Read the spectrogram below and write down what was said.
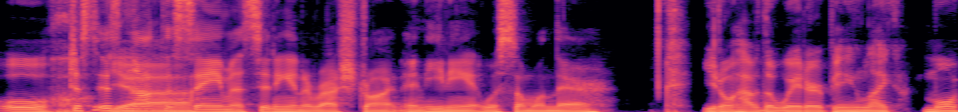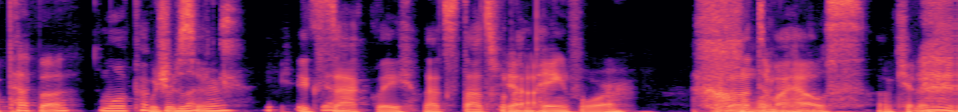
Oh, just is not the same as sitting in a restaurant and eating it with someone there. You don't have the waiter being like more pepper. More pepper, Would you sir? like? Exactly. That's that's what I'm paying for. Oh to my God. house. I'm kidding. yeah,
